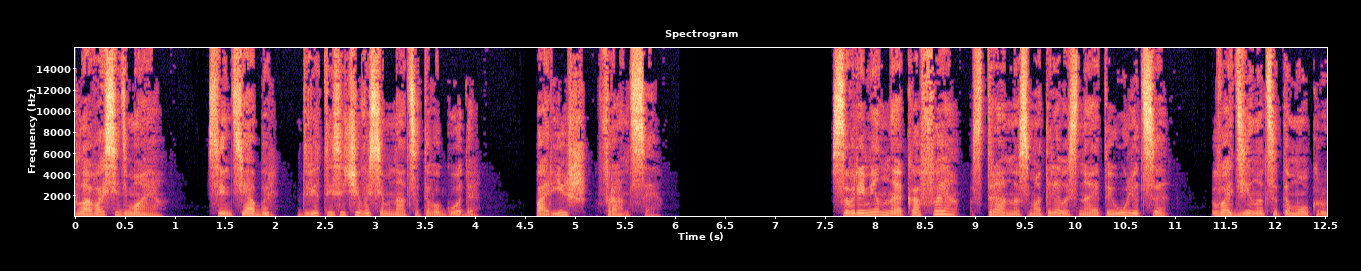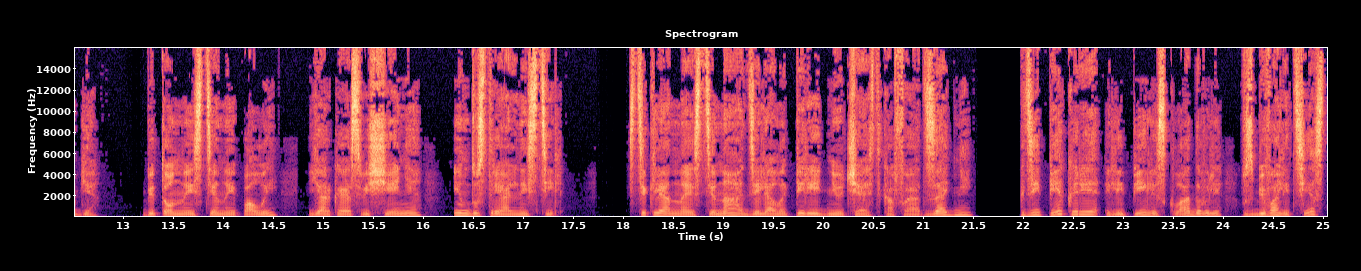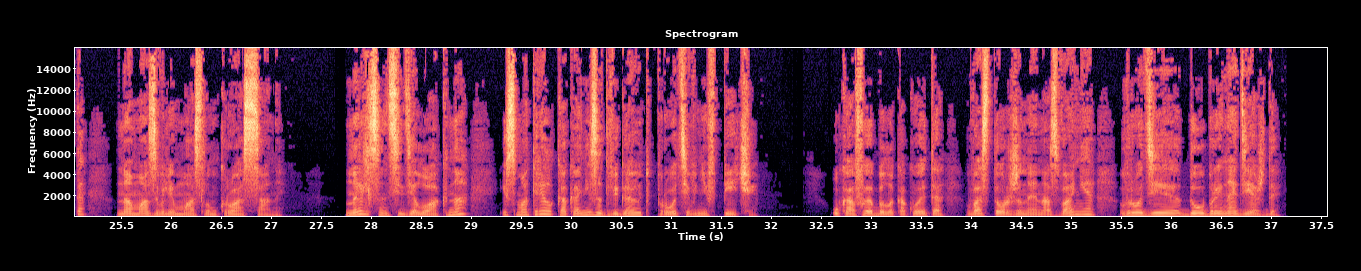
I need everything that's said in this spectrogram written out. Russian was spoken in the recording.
Глава 7. Сентябрь 2018 года. Париж, Франция. Современное кафе странно смотрелось на этой улице в одиннадцатом округе. Бетонные стены и полы, яркое освещение, индустриальный стиль. Стеклянная стена отделяла переднюю часть кафе от задней, где пекари лепили, складывали, взбивали тесто, намазывали маслом круассаны. Нельсон сидел у окна и смотрел, как они задвигают противни в печи. У кафе было какое-то восторженное название, вроде «Доброй надежды»,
